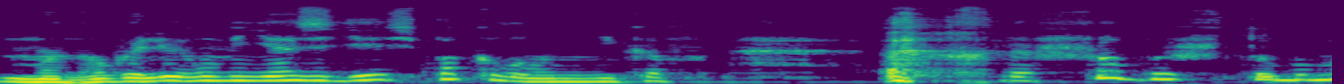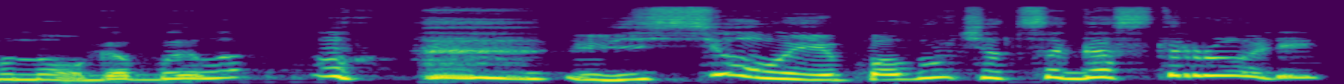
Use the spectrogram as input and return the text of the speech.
много ли у меня здесь поклонников? хорошо бы, чтобы много было. Веселые получатся гастроли.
